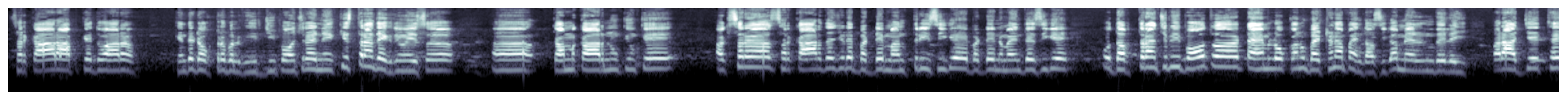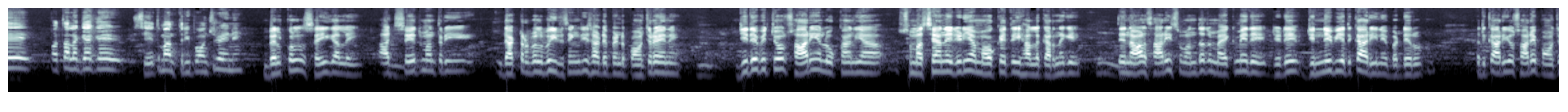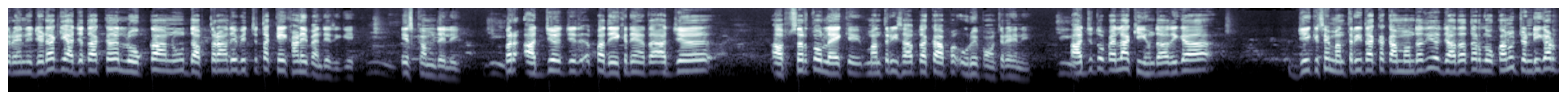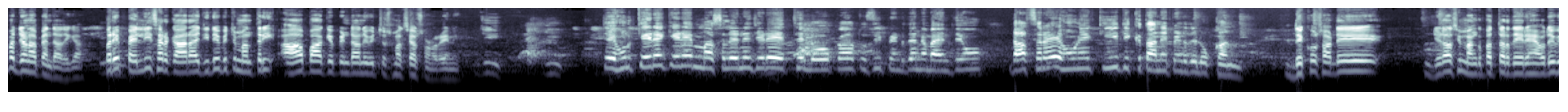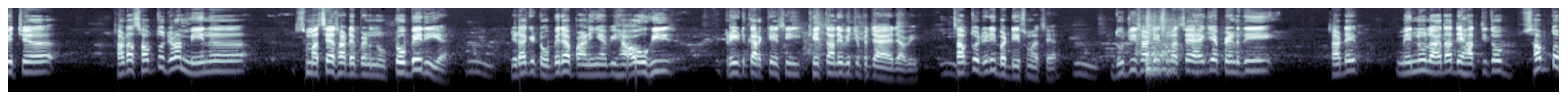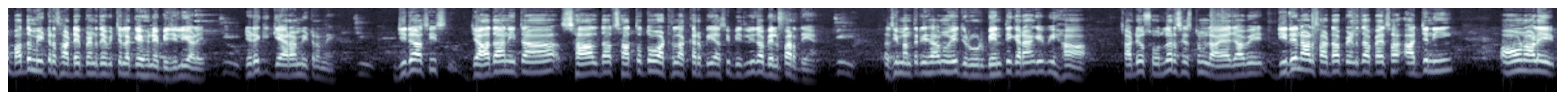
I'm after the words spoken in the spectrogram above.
ਸਰਕਾਰ ਆਪਕੇ ਦੁਆਰ ਕਹਿੰਦੇ ਡਾਕਟਰ ਬਲਵੀਰ ਜੀ ਪਹੁੰਚ ਰਹੇ ਨੇ। ਕਿਸ ਤਰ੍ਹਾਂ ਦੇਖਦੇ ਹੋ ਇਸ ਅ, ਕੰਮਕਾਰ ਨੂੰ? ਕਿਉਂਕਿ ਅਕਸਰ ਸਰਕਾਰ ਦੇ ਜਿਹੜੇ ਵੱਡੇ ਮੰਤਰੀ ਸੀਗੇ ਵੱਡੇ ਨੁਮਾਇੰਦੇ ਸੀਗੇ ਉਹ ਦਫ਼ਤਰਾਂ 'ਚ ਵੀ ਬਹੁਤ ਟਾਈਮ ਲੋਕਾਂ ਨੂੰ ਬੈਠਣਾ ਪੈਂਦਾ ਸੀਗਾ ਮਿਲਣ ਦੇ ਲਈ। ਪਰ ਅੱਜ ਇੱਥੇ ਪਤਾ ਲੱਗਿਆ ਕਿ ਸਿਹਤ ਮੰਤਰੀ ਪਹੁੰਚ ਰਹੇ ਨੇ। ਬਿਲਕੁਲ ਸਹੀ ਗੱਲ ਹੈ ਜੀ। ਅੱਜ ਸਿਹਤ ਮੰਤਰੀ ਡਾਕਟਰ ਬਲਬੀਰ ਸਿੰਘ ਜੀ ਸਾਡੇ ਪਿੰਡ ਪਹੁੰਚ ਰਹੇ ਨੇ। ਜਿਹਦੇ ਵਿੱਚੋਂ ਸਾਰੀਆਂ ਲੋਕਾਂ ਦੀਆਂ ਸਮੱਸਿਆ ਨੇ ਜਿਹੜੀਆਂ ਮੌਕੇ ਤੇ ਹੀ ਹੱਲ ਕਰਨਗੇ ਤੇ ਨਾਲ ਸਾਰੀ ਸੰਬੰਧਿਤ ਮਹਿਕਮੇ ਦੇ ਜਿਹੜੇ ਜਿੰਨੇ ਵੀ ਅਧਿਕਾਰੀ ਨੇ ਵੱਡੇ ਅਧਿਕਾਰੀ ਉਹ ਸਾਰੇ ਪਹੁੰਚ ਰਹੇ ਨੇ ਜਿਹੜਾ ਕਿ ਅੱਜ ਤੱਕ ਲੋਕਾਂ ਨੂੰ ਦਫ਼ਤਰਾਂ ਦੇ ਵਿੱਚ ਧੱਕੇ ਖਾਣੇ ਪੈਂਦੇ ਸੀਗੇ ਇਸ ਕੰਮ ਦੇ ਲਈ। ਪਰ ਅੱਜ ਜੇ ਆਪਾਂ ਦੇਖਦੇ ਹਾਂ ਤਾਂ ਅੱਜ ਅਫਸਰ ਤੋਂ ਲੈ ਕੇ ਮੰਤਰੀ ਸਾਹਿਬ ਤੱਕ ਆਪ ਉਰੇ ਪਹੁੰਚ ਰਹੇ ਨੇ। ਅੱਜ ਤੋਂ ਪਹਿਲਾਂ ਕੀ ਹੁੰਦਾ ਸੀਗਾ ਜੇ ਕਿਸੇ ਮੰਤਰੀ ਤੱਕ ਕੰਮ ਹੁੰਦਾ ਸੀ ਤਾਂ ਜ਼ਿਆਦਾਤਰ ਲੋਕਾਂ ਨੂੰ ਚੰਡੀਗੜ੍ਹ ਭੱਜਣਾ ਪੈਂਦਾ ਸੀਗਾ। ਪਰ ਇਹ ਪਹਿਲੀ ਸਰਕਾਰ ਹੈ ਜਿਹਦੇ ਵਿੱਚ ਮੰਤਰੀ ਆਪ ਆ ਕੇ ਪਿੰਡਾਂ ਦੇ ਵਿੱਚ ਸਮੱਸਿਆ ਸੁਣ ਰਹੇ ਨੇ। ਜੀ ਜੀ। ਤੇ ਹੁਣ ਕਿਹੜੇ ਕਿਹੜੇ ਮਸਲੇ ਨੇ ਜਿਹੜੇ ਇੱਥੇ ਲੋਕ ਤੁਸੀਂ ਪਿੰਡ ਦੇ ਨੁਮਾਇੰਦੇ ਹੋ ਦੱਸ ਰਹੇ ਹੋਣੇ ਕੀ ਦਿੱਕਤਾਂ ਨੇ ਪਿੰਡ ਦੇ ਲੋਕਾਂ ਨੂੰ? ਦੇਖੋ ਸਾਡੇ ਜਿਹੜਾ ਅਸੀਂ ਮੰਗ ਪੱਤਰ ਦੇ ਰਹੇ ਹਾਂ ਉਹਦੇ ਵਿੱਚ ਸਾਡਾ ਸਭ ਤੋਂ ਜਿਹੜਾ ਮੇਨ ਸਮੱਸਿਆ ਸਾਡੇ ਪਿੰਡ ਨੂੰ ਟੋਬੇ ਦੀ ਹੈ। ਜਿਹੜਾ ਕਿ ਟੋਬੇ ਦਾ ਪਾਣੀ ਹੈ ਵੀ ਹਾਂ ਉਹੀ ਟ੍ਰੀਟ ਕਰਕੇ ਅਸੀਂ ਖੇਤਾਂ ਦੇ ਵਿੱਚ ਪਹੁੰਚਾਇਆ ਜਾਵੇ। ਸਭ ਤੋਂ ਜਿਹੜੀ ਵੱਡੀ ਸਮੱਸਿਆ। ਦੂਜੀ ਸਾਡੀ ਸਮੱਸਿਆ ਹੈਗੀ ਹੈ ਪਿੰਡ ਦੀ ਸਾਡੇ ਮੈਨੂੰ ਲੱਗਦਾ ਦਿਹਾਤੀ ਤੋਂ ਸਭ ਤੋਂ ਵੱਧ ਮੀਟਰ ਸਾਡੇ ਪਿੰਡ ਦੇ ਵਿੱਚ ਲੱਗੇ ਹੋਏ ਨੇ ਬਿਜਲੀ ਵਾਲੇ ਜਿਹੜੇ ਕਿ 11 ਮੀਟਰ ਨੇ। ਜਿਹਦਾ ਅਸੀਂ ਜ਼ਿਆਦਾ ਨਹੀਂ ਤਾਂ ਸਾਲ ਦਾ 7 ਤੋਂ 8 ਲੱਖ ਰੁਪਏ ਅਸੀਂ ਬਿਜਲੀ ਦਾ ਬਿੱਲ ਭਰਦੇ ਹਾਂ। ਜੀ। ਅਸੀਂ ਮੰਤਰੀ ਸਾਹਿਬ ਨੂੰ ਇਹ ਜ਼ਰੂਰ ਬੇਨਤੀ ਕਰਾਂਗੇ ਵੀ ਹਾਂ ਸਾਡੇ ਉਹ ਸੋਲਰ ਸਿਸਟਮ ਲਾਇਆ ਜਾਵੇ ਜਿਹਦੇ ਨਾਲ ਸਾਡਾ ਪਿੰਡ ਦਾ ਪੈਸਾ ਅੱਜ ਨਹੀਂ ਆਉਣ ਵਾਲੇ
